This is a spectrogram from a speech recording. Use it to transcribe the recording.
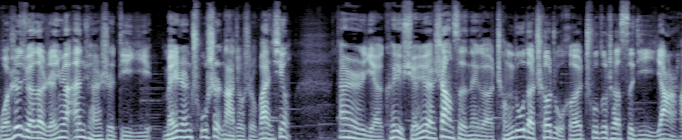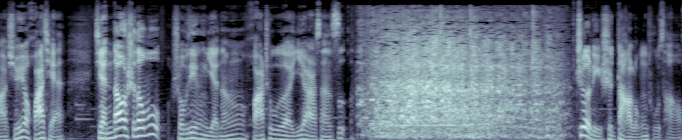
我是觉得人员安全是第一，没人出事那就是万幸。但是也可以学学上次那个成都的车主和出租车司机一样哈，学学划钱，剪刀石头布，说不定也能划出个一二三四。这里是大龙吐槽，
